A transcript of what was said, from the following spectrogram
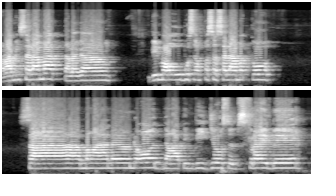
Maraming salamat. Talagang hindi mauubos ang pasasalamat ko sa mga nanonood ng ating video, subscriber.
